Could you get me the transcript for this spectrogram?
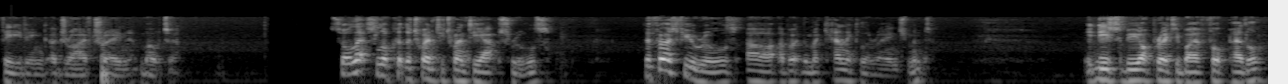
feeding a drivetrain motor. So let's look at the 2020 apps rules. The first few rules are about the mechanical arrangement. It needs to be operated by a foot pedal.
